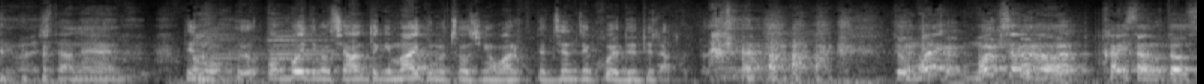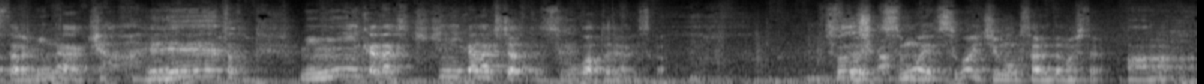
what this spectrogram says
りましたね。でも覚えてますよ。あの時マイクの調子が悪くて全然声出てなかった。でもマイマキさんが甲斐さんの歌うって言ったらみんなが「キャーえー」とか耳に行かなく聞きに行かなくちゃってすごかったじゃないですか。そうですか。すごいすごい注目されてましたよ。あ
